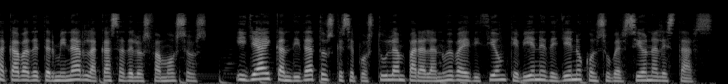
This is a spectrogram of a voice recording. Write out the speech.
acaba de terminar la Casa de los Famosos, y ya hay candidatos que se postulan para la nueva edición que viene de lleno con su versión All Stars.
